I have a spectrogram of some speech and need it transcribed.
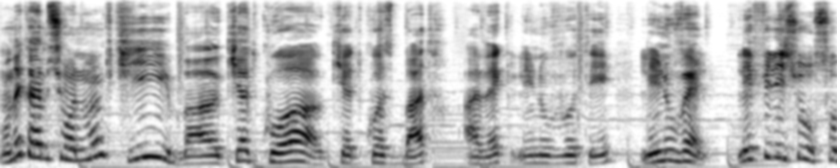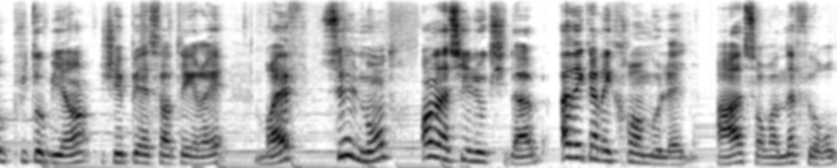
on est quand même sur une montre qui, bah, qui a de quoi, qui a de quoi se battre avec les nouveautés, les nouvelles. Les finitions sont plutôt bien, GPS intégré. Bref, c'est une montre en acier inoxydable avec un écran AMOLED à 129 euros.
